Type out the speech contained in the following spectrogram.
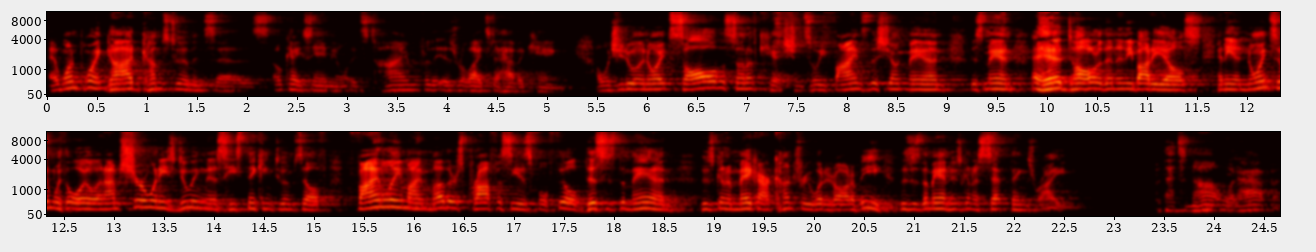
at one point God comes to him and says, Okay, Samuel, it's time for the Israelites to have a king. I want you to anoint Saul, the son of Kish. And so he finds this young man, this man a head taller than anybody else, and he anoints him with oil. And I'm sure when he's doing this, he's thinking to himself, finally, my mother's prophecy is fulfilled. This is the man who's going to make our country what it ought to be. This is the man who's going to set things right. But that's not what happened.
